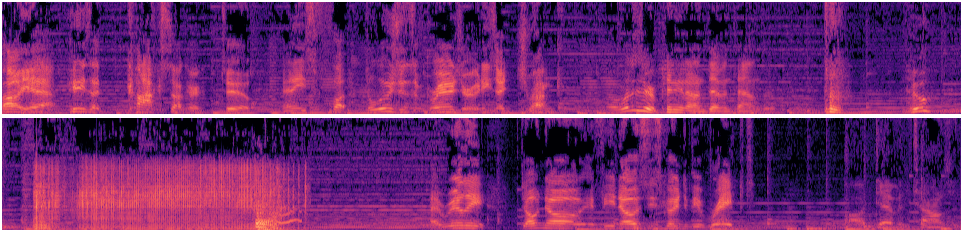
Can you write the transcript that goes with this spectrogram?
Oh, yeah, he's a cocksucker, too. And he's fu- delusions of grandeur, and he's a drunk. Uh, what is your opinion on Devin Townsend? Who? I really don't know if he knows he's going to be raped. Oh, Devin Townsend.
